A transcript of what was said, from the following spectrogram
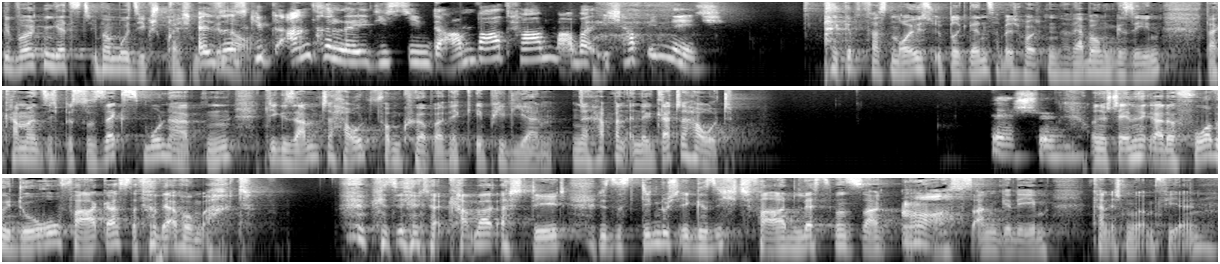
wir wollten jetzt über Musik sprechen. Also genau. es gibt andere Ladies, die einen Darmbart haben, aber ich habe ihn nicht. Da gibt's was Neues übrigens, habe ich heute in der Werbung gesehen. Da kann man sich bis zu sechs Monaten die gesamte Haut vom Körper wegepilieren. Und dann hat man eine glatte Haut. Sehr schön. Und ich stelle mir gerade vor, wie Doro Farkas dafür Werbung macht. Wie sie in der Kamera steht, dieses Ding durch ihr Gesicht fahren lässt und sagt, oh, das ist angenehm. Kann ich nur empfehlen.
